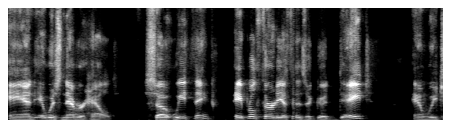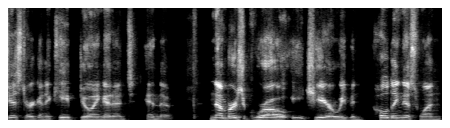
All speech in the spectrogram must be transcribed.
and it was never held. So we think April 30th is a good date and we just are going to keep doing it and, and the numbers grow each year we've been holding this one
